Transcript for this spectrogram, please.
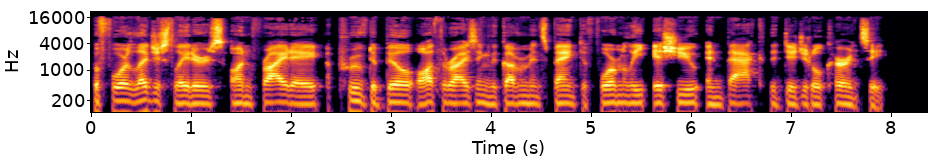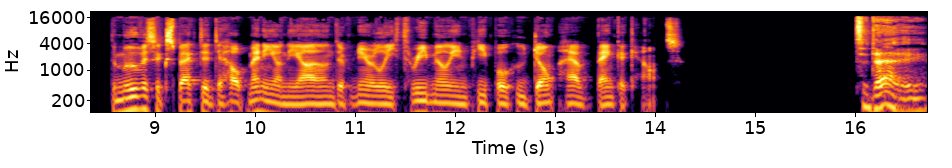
before legislators on Friday approved a bill authorizing the government's bank to formally issue and back the digital currency. The move is expected to help many on the island of nearly 3 million people who don't have bank accounts. Today,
